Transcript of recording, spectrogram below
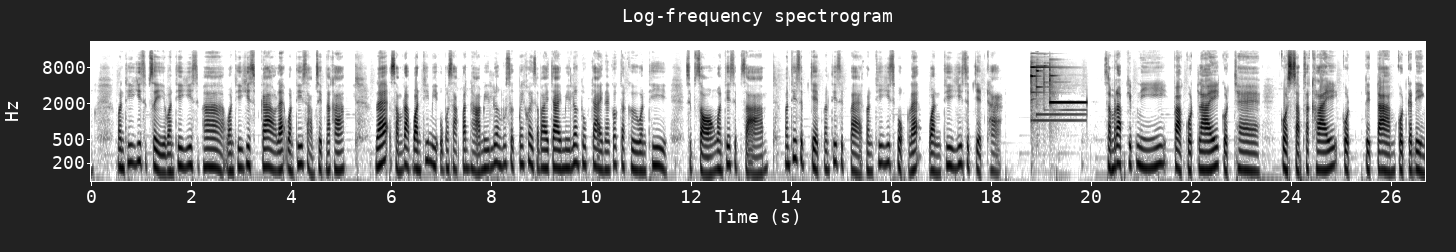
2 วันที่ 24 วันที่ 25 วันที่ 29 และวันที่ 30 นะคะ และสำหรับวันที่มีอุปสรรคปัญหามีเรื่องรู้สึกไม่ค่อยสบายใจ มีเรื่องทุกข์ใจนั้นก็จะคือวันที่ 12 วันที่ 13 วันที่ 17 วันที่ 18 วันที่ 26 และวันที่ 27 ค่ะสำหรับคลิปนี้ฝากกดไลค์กดแชร์ กด Subscribe กดติดตาม กดกระดิ่ง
